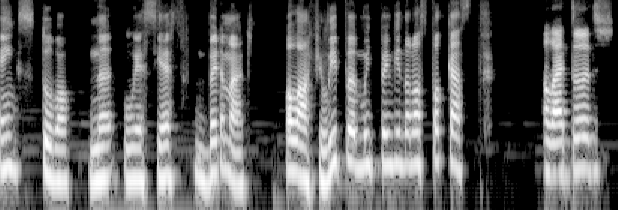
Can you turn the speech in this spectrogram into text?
em Setúbal, na USF Beira-Mar. Olá, Filipa, muito bem-vindo ao nosso podcast. Olá a todos.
